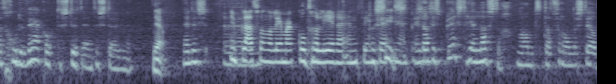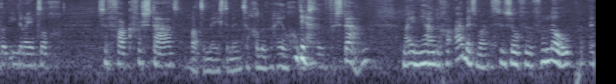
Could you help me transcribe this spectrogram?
dat goede werk ook te stutten en te steunen. Ja. Hè, dus, In eh, plaats van alleen maar controleren en vinken. Precies. Ja, En dat is best heel lastig, want dat veronderstelt dat iedereen toch zijn vak verstaat, wat de meeste mensen gelukkig heel goed Ja. eh, verstaan. Maar in die huidige arbeidsmarkt is er zoveel verloop, eh,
